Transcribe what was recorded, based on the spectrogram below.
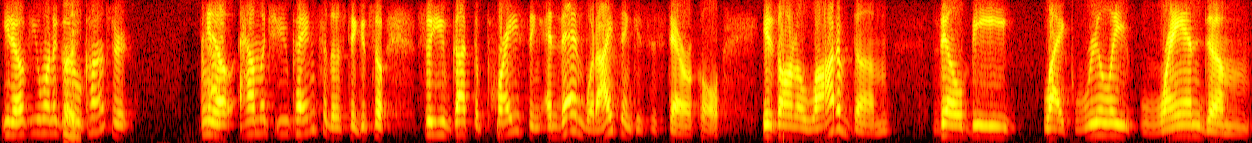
You know, if you want to go to a concert, you know, how much are you paying for those tickets? So so you've got the pricing, and then what I think is hysterical is on a lot of them there'll be like really random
